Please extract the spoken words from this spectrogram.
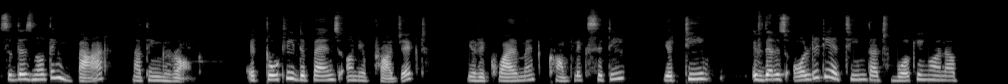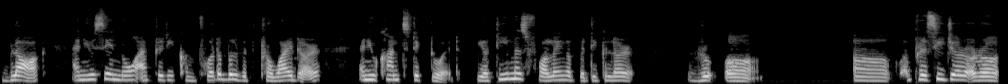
So there's nothing bad, nothing wrong. It totally depends on your project, your requirement, complexity, your team. If there is already a team that's working on a BLoC and you say, no, I'm pretty comfortable with provider and you can't stick to it. Your team is following a particular uh, uh, a procedure or a,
